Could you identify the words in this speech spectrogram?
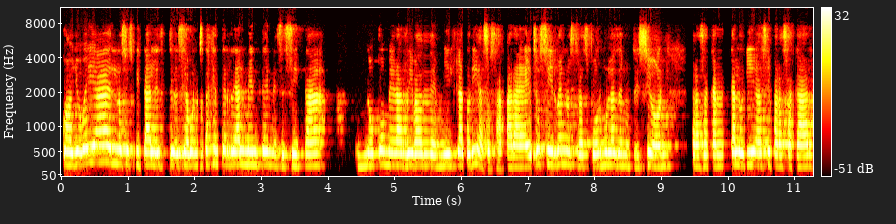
cuando yo veía en los hospitales, yo decía, bueno, esta gente realmente necesita no comer arriba de mil calorías. O sea, para eso sirven nuestras fórmulas de nutrición, para sacar calorías y para sacar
